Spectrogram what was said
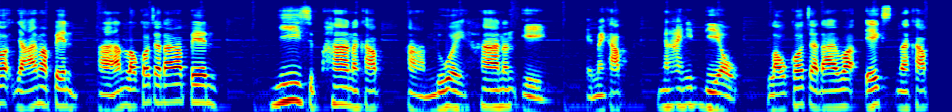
ก็ย้ายมาเป็นหารเราก็จะได้มาเป็น 25 นะครับ หารด้วย 5 นั่นเองเห็นไหมครับ ง่ายนิดเดียว เราก็จะได้ว่า x นะครับ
